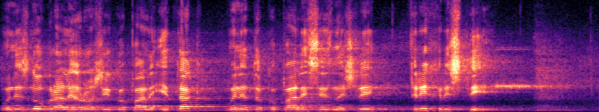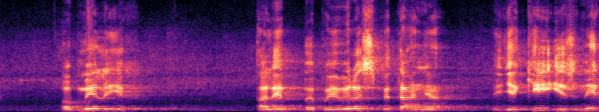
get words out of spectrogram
Вони знов брали гроші і копали. І так вони докопалися і знайшли три хрести. Обмили їх, але появилось питання, який із них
